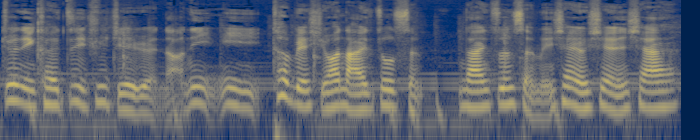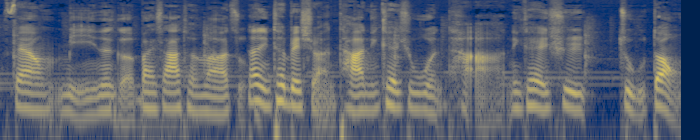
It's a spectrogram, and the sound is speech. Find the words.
就是你可以自己去结缘啊。你你特别喜欢哪一座神，哪一尊神明？像有些人现在非常迷那个白沙屯妈祖，那你特别喜欢他，你可以去问他，你可以去主动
